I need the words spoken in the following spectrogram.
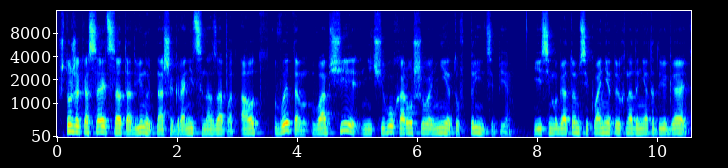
Что же касается отодвинуть наши границы на запад, а вот в этом вообще ничего хорошего нету в принципе. Если мы готовимся к войне, то их надо не отодвигать,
